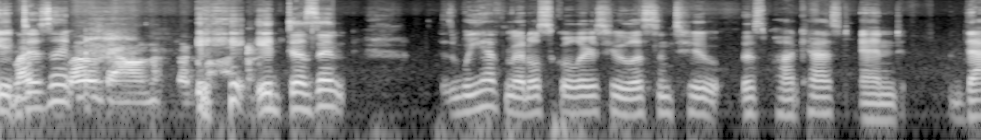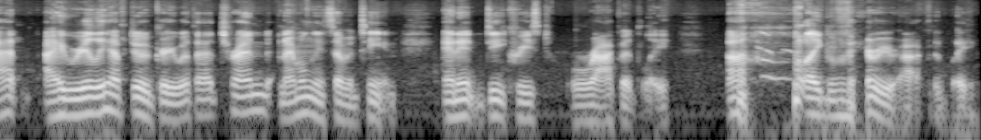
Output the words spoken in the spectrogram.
it let's doesn't slow down the clock. it doesn't we have middle schoolers who listen to this podcast and that i really have to agree with that trend and i'm only 17 and it decreased rapidly uh, like very rapidly.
